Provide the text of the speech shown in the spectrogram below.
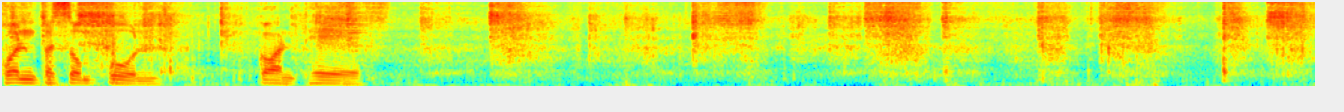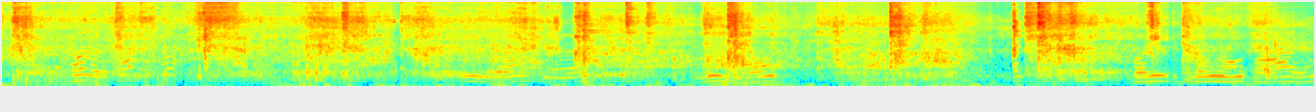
คนผสมปูน ก่อนเท คนลงน้องชายน้อ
